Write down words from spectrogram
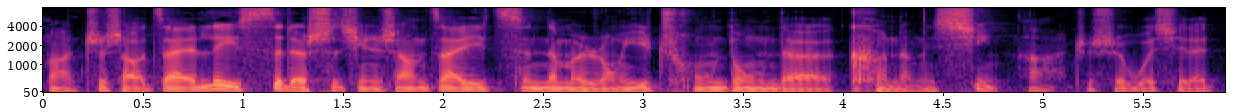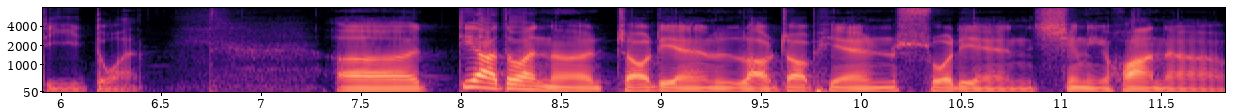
啊，至少在类似的事情上再一次那么容易冲动的可能性啊。这是我写的第一段。呃，第二段呢，找点老照片，说点心里话呢。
